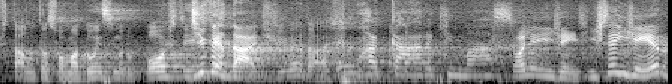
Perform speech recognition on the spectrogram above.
Está um transformador em cima do poste. De verdade? De verdade. Porra, cara, que massa. Olha aí, gente. Você é engenheiro?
